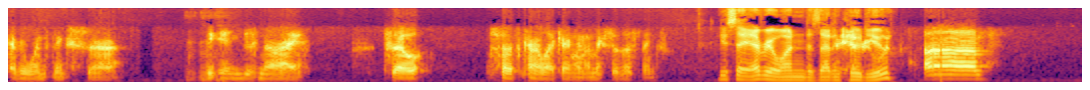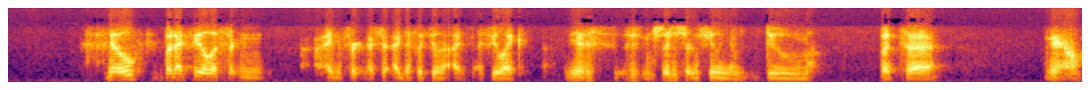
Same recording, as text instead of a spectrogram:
Everyone thinks uh, the end is nigh. So, so it's kind of like I mean, a mix of those things. You say everyone. Does that include you? Um, no, but I feel a certain. I have a certain. I definitely feel. I, I feel like yeah, there's, there's a certain feeling of doom, but uh, you know,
